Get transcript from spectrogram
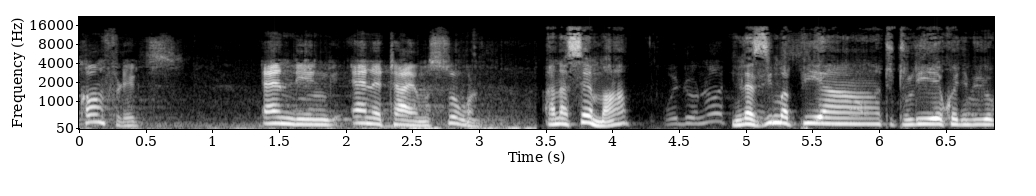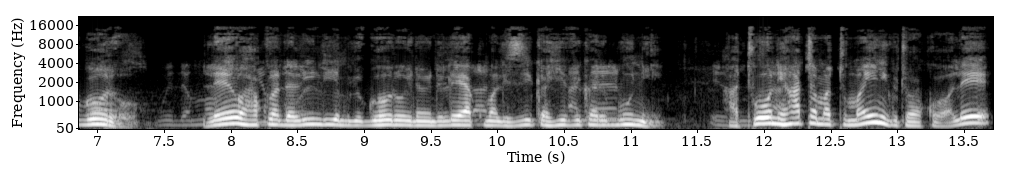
conflicts ending anytime soon. Anasema ni lazima pia tutulie kwenye migogoro. Leo hakuna dalili ya migogoro inayoendelea kumalizika hivi karibuni. Hatuoni hata matumaini kutoka kwa wale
